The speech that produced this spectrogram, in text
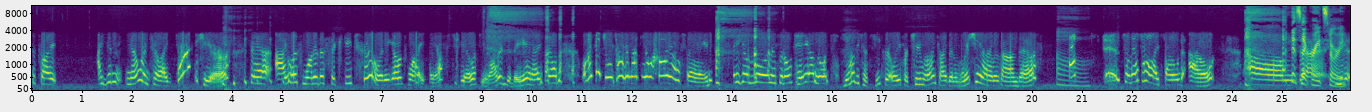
it's like, I didn't know until I got here that I was one of the 62. And he goes, Well, I asked you if you wanted to be. And I said, Well, I thought you were talking about the Ohio thing. And he goes, Well, is it okay? I'm going, Yeah, because secretly for two months I've been wishing I was on this. Oh, So that's how I found out. Um, It's a great story. you know,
